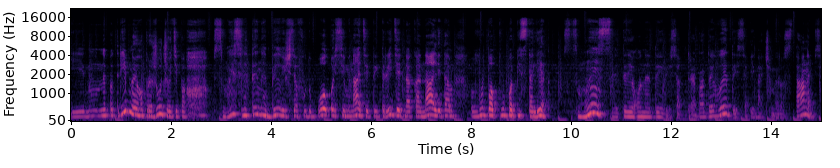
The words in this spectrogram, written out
І ну не потрібно його прижучувати, типу, в смислі ти не дивишся футбол о 17.30 на каналі там Лупа Пупа Пістолет. В смислі ти його не дивишся? Треба дивитися, іначе ми розстанемося.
